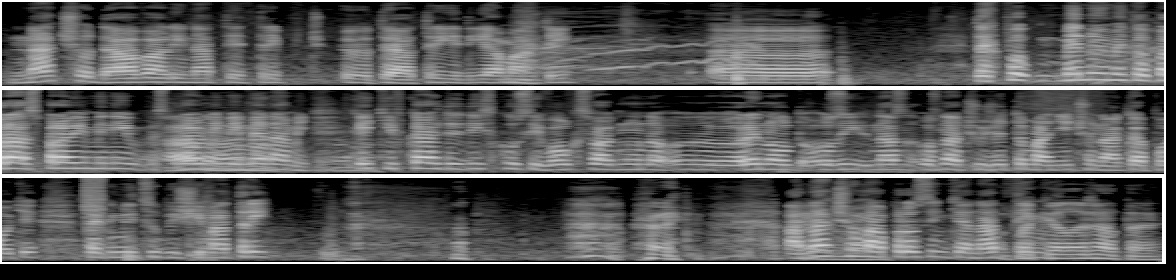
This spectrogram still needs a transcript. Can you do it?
Na čo dávali na tie tri, e, teda tri diamanty? uh, tak po, menujme to pra, správnymi, správnymi Áno, menami. áno. Keď ti v každej diskusii Volkswagenu e, Renault ozi, označujú, že to má niečo na kapote, tak Mitsubishi má tri. Hej. A na čo no. má prosím ťa nad tým, také ležaté.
